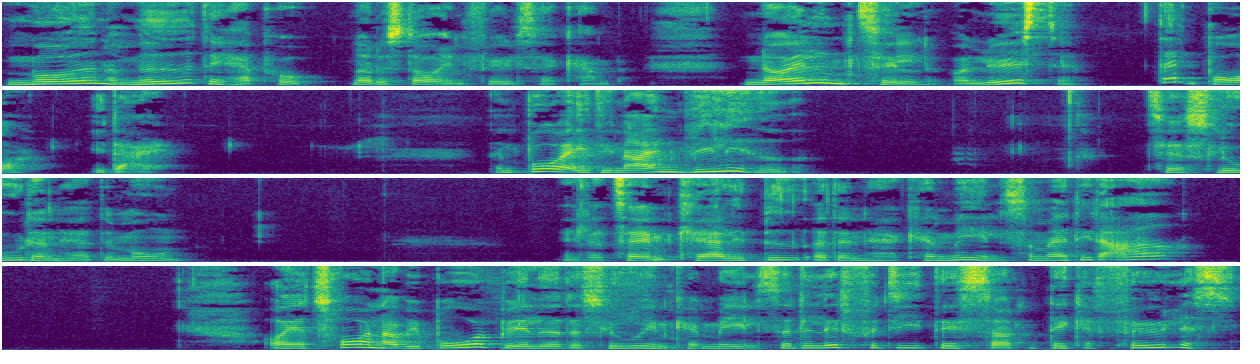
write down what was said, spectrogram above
måden at møde det her på, når du står i en følelse af kamp. Nøglen til at løse det, den bor i dig. Den bor i din egen villighed til at sluge den her dæmon. Eller tage en kærlig bid af den her kamel, som er dit eget. Og jeg tror, når vi bruger billedet at sluge en kamel, så er det lidt fordi, det er sådan, det kan føles.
